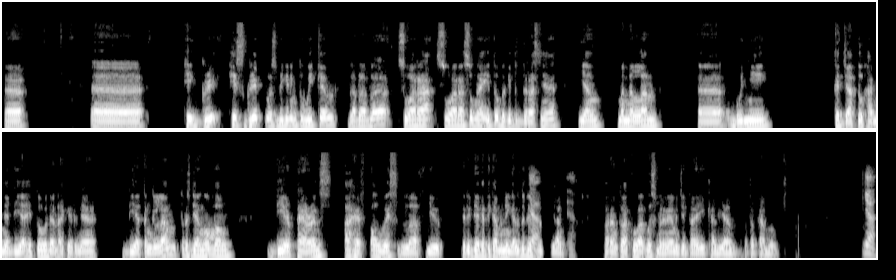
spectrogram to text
Uh, uh, he grip, his grip was beginning to weaken, bla bla bla. Suara suara sungai itu begitu derasnya yang menelan uh, bunyi kejatuhannya dia itu dan akhirnya dia tenggelam. Terus dia ngomong, "Dear parents, I have always loved you." Jadi dia ketika meninggal itu dia yeah. bilang, yeah. "Orang tuaku, aku sebenarnya mencintai kalian atau kamu." Ya,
